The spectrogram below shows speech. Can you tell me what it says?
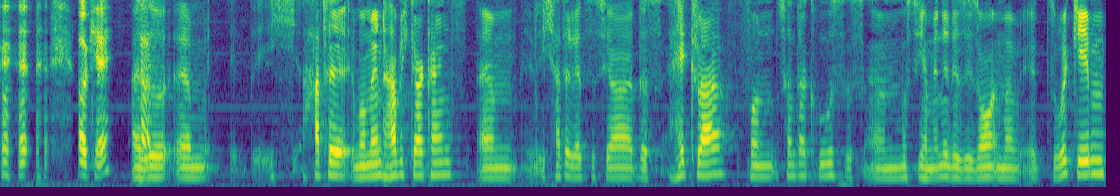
Okay, krass. Also ähm, ich hatte, im Moment habe ich gar keins. Ähm, ich hatte letztes Jahr das Heckler von Santa Cruz. Das ähm, musste ich am Ende der Saison immer äh, zurückgeben.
